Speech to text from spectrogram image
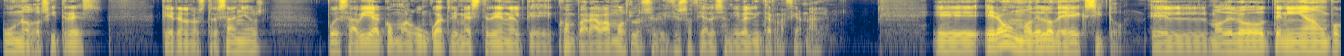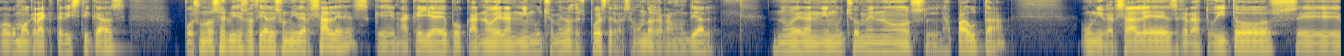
1, 2 y 3, que eran los tres años, pues había como algún cuatrimestre en el que comparábamos los servicios sociales a nivel internacional. Eh, era un modelo de éxito. El modelo tenía un poco como características pues unos servicios sociales universales que en aquella época no eran ni mucho menos después de la Segunda Guerra Mundial, no eran ni mucho menos la pauta, universales, gratuitos eh,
